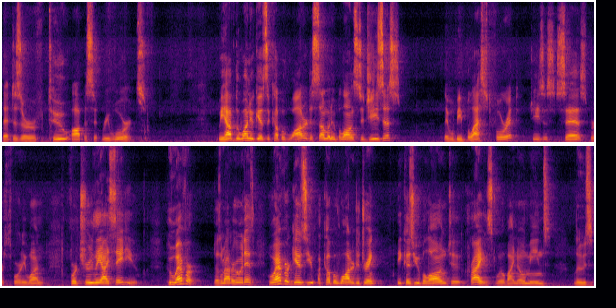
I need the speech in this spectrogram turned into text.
that deserve two opposite rewards. We have the one who gives a cup of water to someone who belongs to Jesus. They will be blessed for it, Jesus says, verse 41. For truly I say to you, whoever, doesn't matter who it is, whoever gives you a cup of water to drink because you belong to Christ will by no means lose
